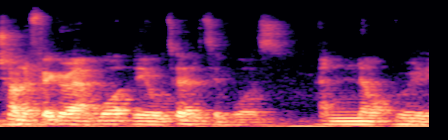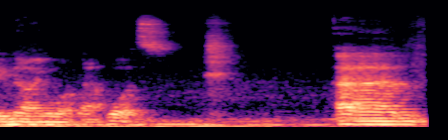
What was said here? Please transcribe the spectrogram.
trying to figure out what the alternative was and not really knowing what that was. Um,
